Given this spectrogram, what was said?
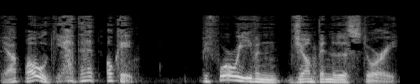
Yep. Oh yeah, that okay. Before we even jump into this story,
